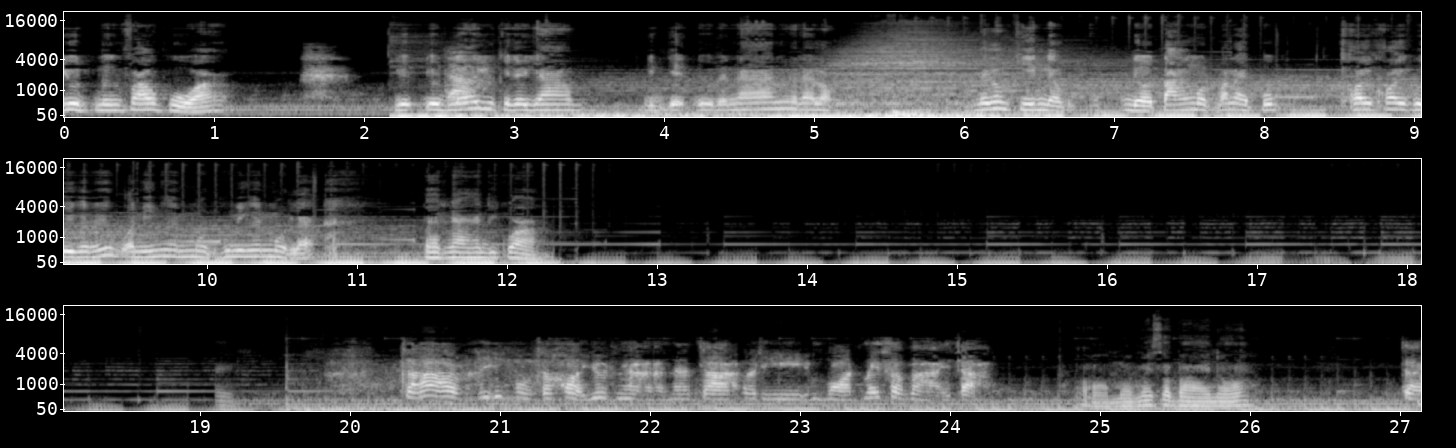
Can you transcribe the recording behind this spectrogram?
หยุดมึงเฝ้าผัว หยุดหยุดเลยหยุดกันยาวๆหยุดหยุดหยุดนานไม่ได้หรอก ไม่ต้องกินเดี๋ยวเดี๋ยวตังค์หมดเมื่อไหร่ปุ๊บค่อยค่อยคุยกันเฮ้ยวันนี้เงินหมดพรุ่งนี้เงินหมดแล้วไปทำงานกันดีกว่า จ้าพอดีหนูจะขอหยุดงานนะจ้าพอดีมอสไม่สบายจ้ะอ๋อมันไม่สบายเนาะจ้ะ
